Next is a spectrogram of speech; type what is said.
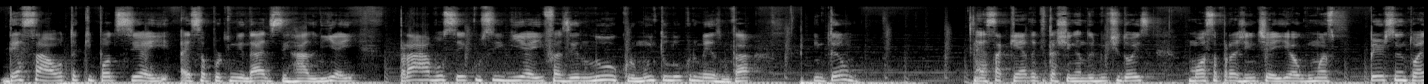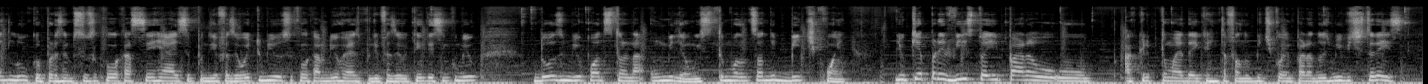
dessa alta que pode ser aí essa oportunidade, esse rally aí para você conseguir aí fazer lucro, muito lucro mesmo, tá? Então, essa queda que está chegando em 2022 mostra pra gente aí algumas percentuais de lucro. Por exemplo, se você colocar 100 reais, você podia fazer 8 mil. Se colocar mil reais, podia fazer 85 mil. 12 mil pode se tornar 1 milhão. Isso estamos falando só de Bitcoin. E o que é previsto aí para o, o a criptomoeda aí que a gente está falando, Bitcoin para 2023?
